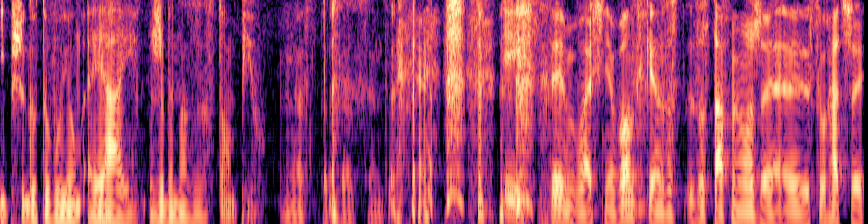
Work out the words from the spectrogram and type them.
i przygotowują AI, żeby nas zastąpił. Na 100%. I z tym właśnie wątkiem zostawmy może e, słuchaczy.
